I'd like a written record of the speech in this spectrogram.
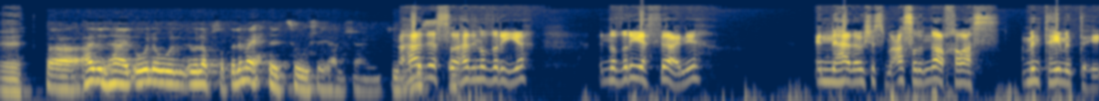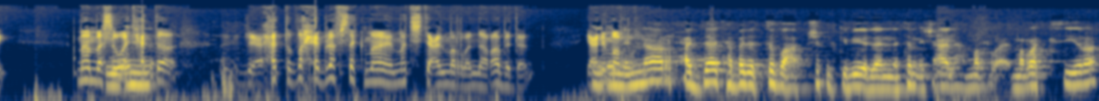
إيه. فهذه النهاية الأولى وال- والأبسط اللي ما يحتاج تسوي شيء علشان هذا الص- هذه نظرية. النظرية الثانية إن هذا وش اسمه عصر النار خلاص منتهي منتهي. مهما سويت وإن- حتى حتى تضحي بنفسك ما ما تشتعل مرة النار ابدا. يعني مرة. النار بحد ذاتها بدأت تضعف بشكل كبير لأن تم إشعالها مر مرات كثيرة.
